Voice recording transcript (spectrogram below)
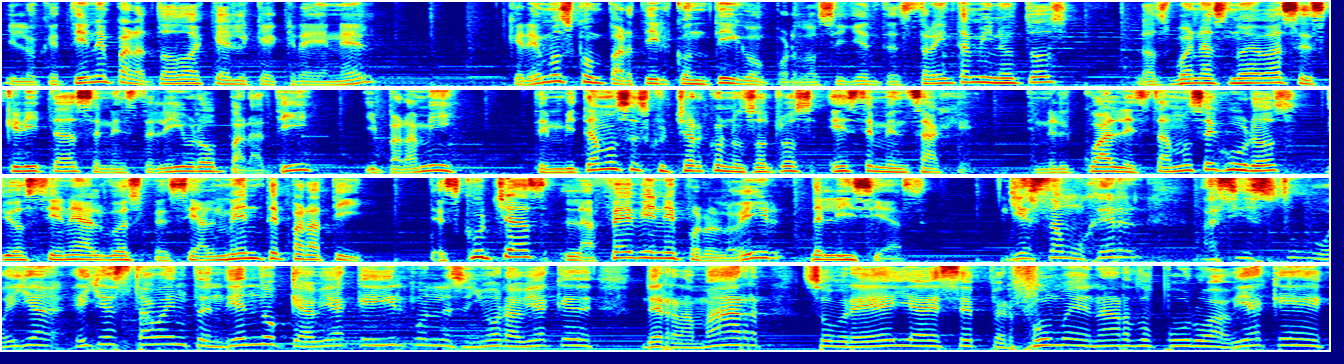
y lo que tiene para todo aquel que cree en Él? Queremos compartir contigo por los siguientes 30 minutos las buenas nuevas escritas en este libro para ti y para mí. Te invitamos a escuchar con nosotros este mensaje, en el cual estamos seguros Dios tiene algo especialmente para ti. Escuchas, la fe viene por el oír, delicias. Y esta mujer así estuvo. Ella, ella estaba entendiendo que había que ir con el Señor, había que derramar sobre ella ese perfume de nardo puro, había que,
